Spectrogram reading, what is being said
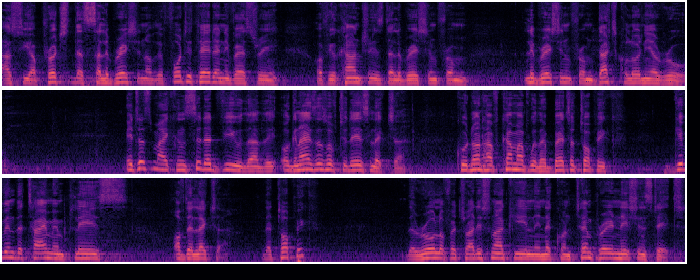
as you approach the celebration of the 43rd anniversary of your country's deliberation from liberation from Dutch colonial rule. It is my considered view that the organizers of today's lecture could not have come up with a better topic given the time and place of the lecture. The topic, the role of a traditional king in a contemporary nation state,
